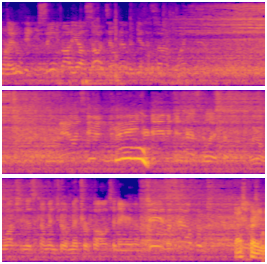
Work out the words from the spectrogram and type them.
Tornado. If you see anybody outside, tell them to get inside right now. Now it's doing major damage in Tuscaloosa. We were watching this come into a metropolitan area. Jesus help them. That's crazy.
